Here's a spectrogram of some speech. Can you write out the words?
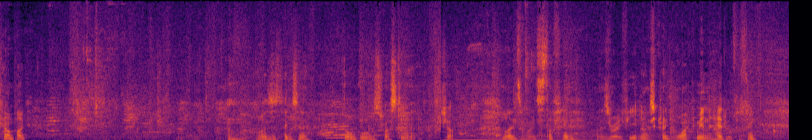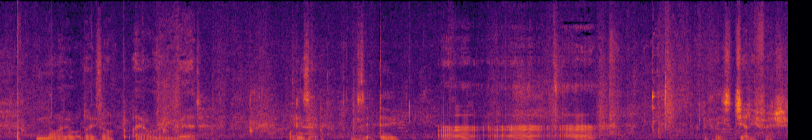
Come on, Pug. Mm, loads of things here. Goggles, rest of it. Shop. Loads of weird stuff here. There's Rafe eating ice cream, whacking me in the head with the thing. No idea what those are, but they are really weird. What is it? What does it do? Look at these jellyfish.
